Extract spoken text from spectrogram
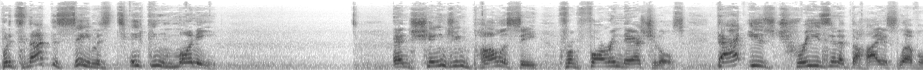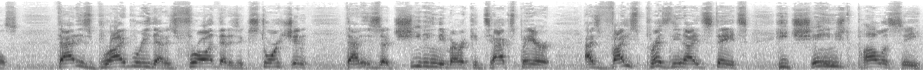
But it's not the same as taking money and changing policy from foreign nationals. That is treason at the highest levels. That is bribery, that is fraud, that is extortion, that is uh, cheating the American taxpayer. As vice president of the United States, he changed policy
